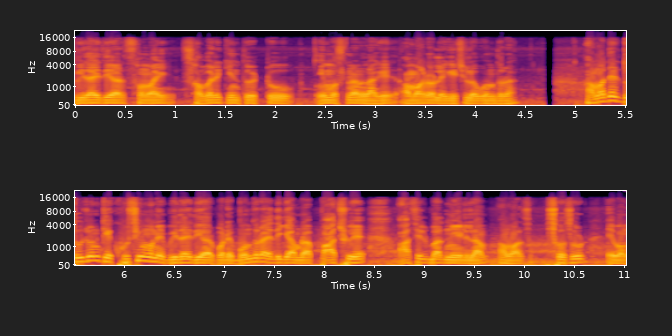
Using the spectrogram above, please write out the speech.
বিদায় দেওয়ার সময় সবারই কিন্তু একটু ইমোশনাল লাগে, আমারও লেগেছিল বন্ধুরা। আমাদের দুজনকে খুশি মনে বিদায় দেওয়ার পরে বন্ধুরা এদিকে আমরা পাঁচ হয়ে আশীর্বাদ নিয়ে নিলাম আমার শ্বশুর এবং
